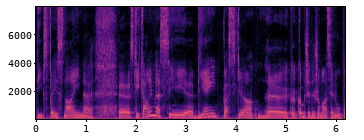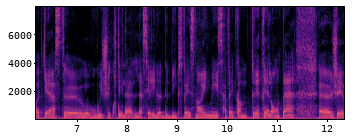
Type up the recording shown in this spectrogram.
Deep Space Nine. ce qui est quand même assez bien parce que, comme j'ai déjà mentionné au podcast, oui, j'ai écouté la, série de Deep Space Nine, mais ça fait comme très très longtemps. j'ai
